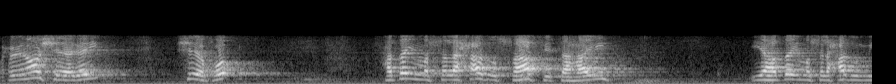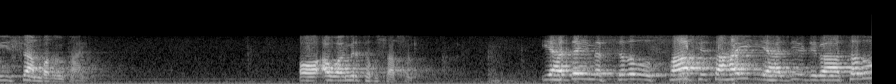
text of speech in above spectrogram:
wuxuu inoo sheegay shiiku hadday maslaxadu saafi tahay iyo hadday maslaxadu miisaan badan tahay oo awaamirta ku saabsan iyo hadday mafsadadu saafi tahay iyo haddii dhibaatadu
